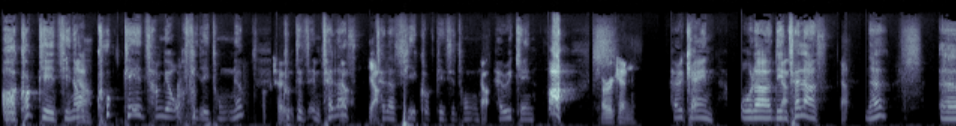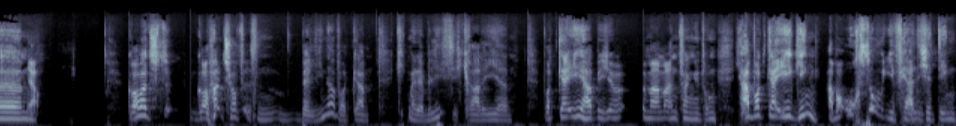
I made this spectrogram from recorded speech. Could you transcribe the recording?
Oh, Cocktails, genau. Ja. Cocktails haben wir auch viele getrunken, ne? Cocktail. Cocktails im Fellers. Ja, ja. Fellers viel Cocktails getrunken. Ja. Hurricane. Ah! Hurricane. Hurricane. Oder den Ja. Fellers. Ja. Ne? Ähm, Ja. Gorbatsch, Gorbatschow ist ein Berliner Wodka. Guck mal, der beliest sich gerade hier. Wodka E habe ich immer am Anfang getrunken. Ja, Wodka E ging, aber auch so gefährliche Ding.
